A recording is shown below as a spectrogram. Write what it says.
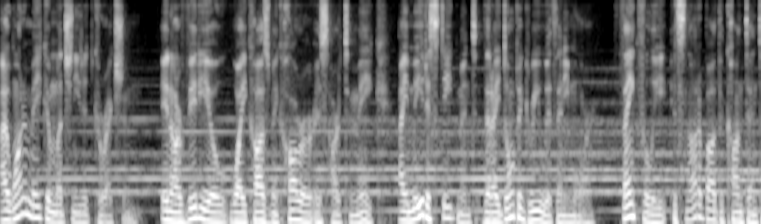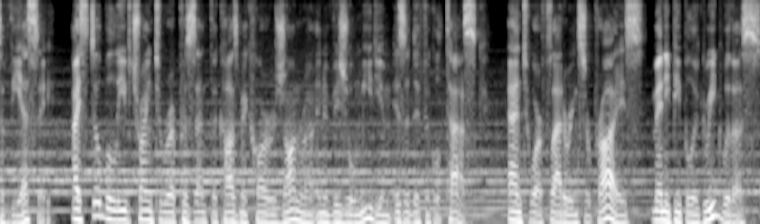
I want to make a much needed correction. In our video, Why Cosmic Horror is Hard to Make, I made a statement that I don't agree with anymore. Thankfully, it's not about the content of the essay. I still believe trying to represent the cosmic horror genre in a visual medium is a difficult task. And to our flattering surprise, many people agreed with us,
